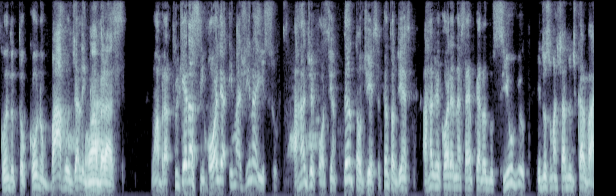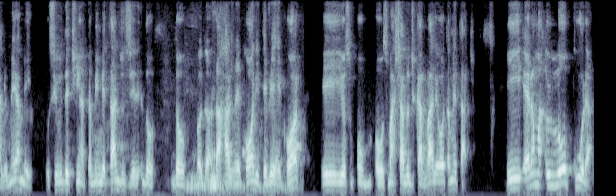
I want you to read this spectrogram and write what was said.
quando tocou no Barros de Alencar. Um abraço. Um abraço. Porque era assim, olha, imagina isso. A Rádio Record tinha tanta audiência, tanta audiência. A Rádio Record, nessa época, era do Silvio e dos Machado de Carvalho, meio a meio. O Silvio detinha também metade do, do, da, da Rádio Record e TV Record, e os, os Machado de Carvalho a outra metade. E era uma loucura.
